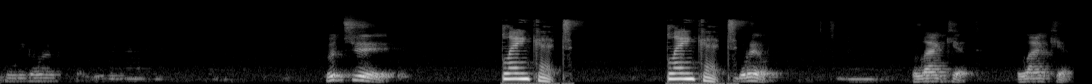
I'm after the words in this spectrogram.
어떤 소리가 날까? 그렇지. blanket, blanket, 뭐래요? blanket, blanket,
